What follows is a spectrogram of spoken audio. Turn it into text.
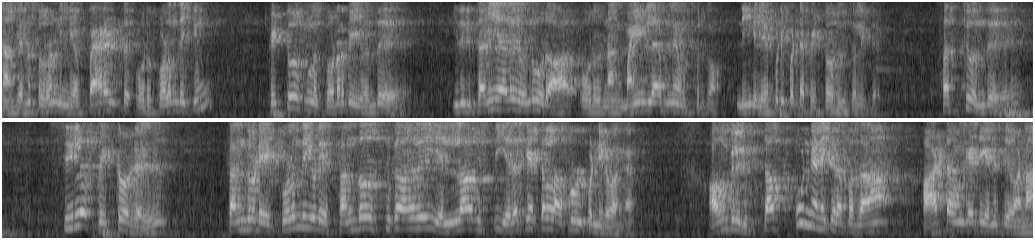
நாங்கள் என்ன சொல்கிறோம் நீங்கள் பேரண்ட் ஒரு குழந்தைக்கும் பெற்றோர்களோட தொடர்பை வந்து இதுக்கு தனியாகவே வந்து ஒரு ஒரு நாங்கள் மைண்ட் லேப்னே வச்சுருக்கோம். நீங்கள் எப்படிப்பட்ட பெற்றோர்கள்னு சொல்லிட்டு. ஃபஸ்ட்டு வந்து சில பெற்றோர்கள் தங்களுடைய குழந்தையுடைய சந்தோஷத்துக்காகவே எல்லா விஷயத்தையும் எதை கேட்டாலும் அப்ரூவல் பண்ணிடுவாங்க. அவங்களுக்கு தப்புன்னு நினைக்கிறப்ப தான் ஆட்டவங்க கேட்டு என்ன செய்வானா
